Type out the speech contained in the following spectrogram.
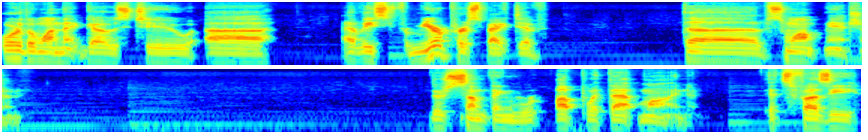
or the one that goes to, uh, at least from your perspective, the Swamp Mansion. There's something up with that line. It's fuzzy,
